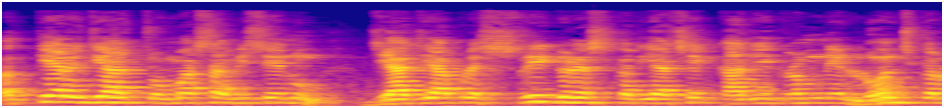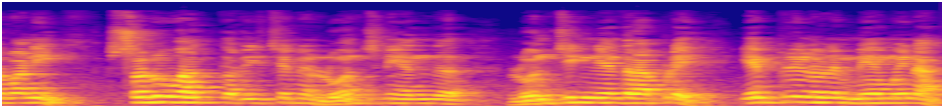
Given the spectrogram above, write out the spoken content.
અત્યારે જે આ ચોમાસા વિશેનું, જે આજે આપણે શ્રી ગણેશ કર્યા છે, કાર્યક્રમને લોન્ચ કરવાની શરૂઆત કરી છે અને લોન્ચની અંદર લોન્ચિંગની અંદર આપણે એપ્રિલ અને મે મહિના,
